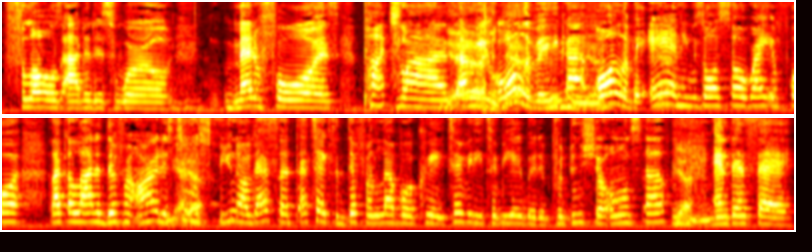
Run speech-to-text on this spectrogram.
flows out of this world, metaphors, punchlines. Yeah, I mean, all yeah. of it. He got Yeah. all of it. And he was also writing for like a lot of different artists too. So, you know, that's a that takes a different level of creativity to be able to produce your own stuff and then say,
